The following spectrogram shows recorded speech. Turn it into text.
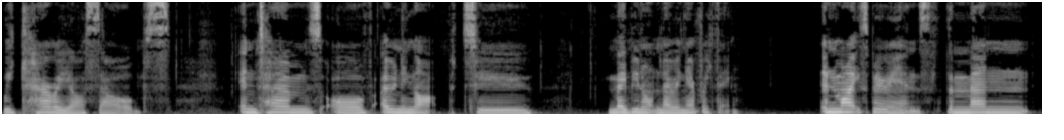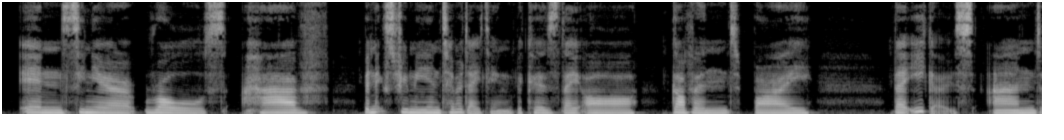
we carry ourselves in terms of owning up to maybe not knowing everything. In my experience, the men in senior roles have been extremely intimidating because they are governed by their egos and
